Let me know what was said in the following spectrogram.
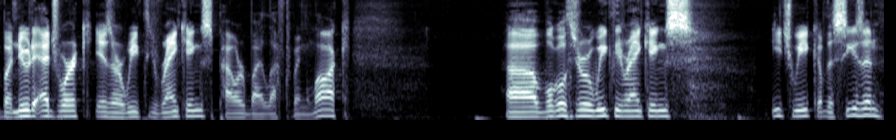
but new to Edgework is our weekly rankings powered by Left Wing Lock. Uh, we'll go through weekly rankings each week of the season.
